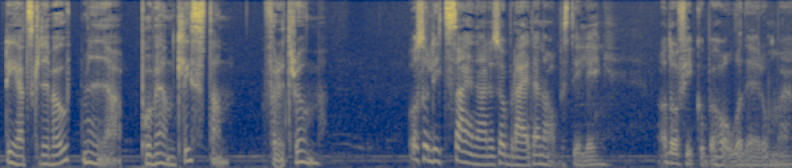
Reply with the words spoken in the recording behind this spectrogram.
det är att skriva upp Mia på väntlistan för ett rum. Och så lite senare så blev det en avbeställning. Och då fick hon behålla det rummet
